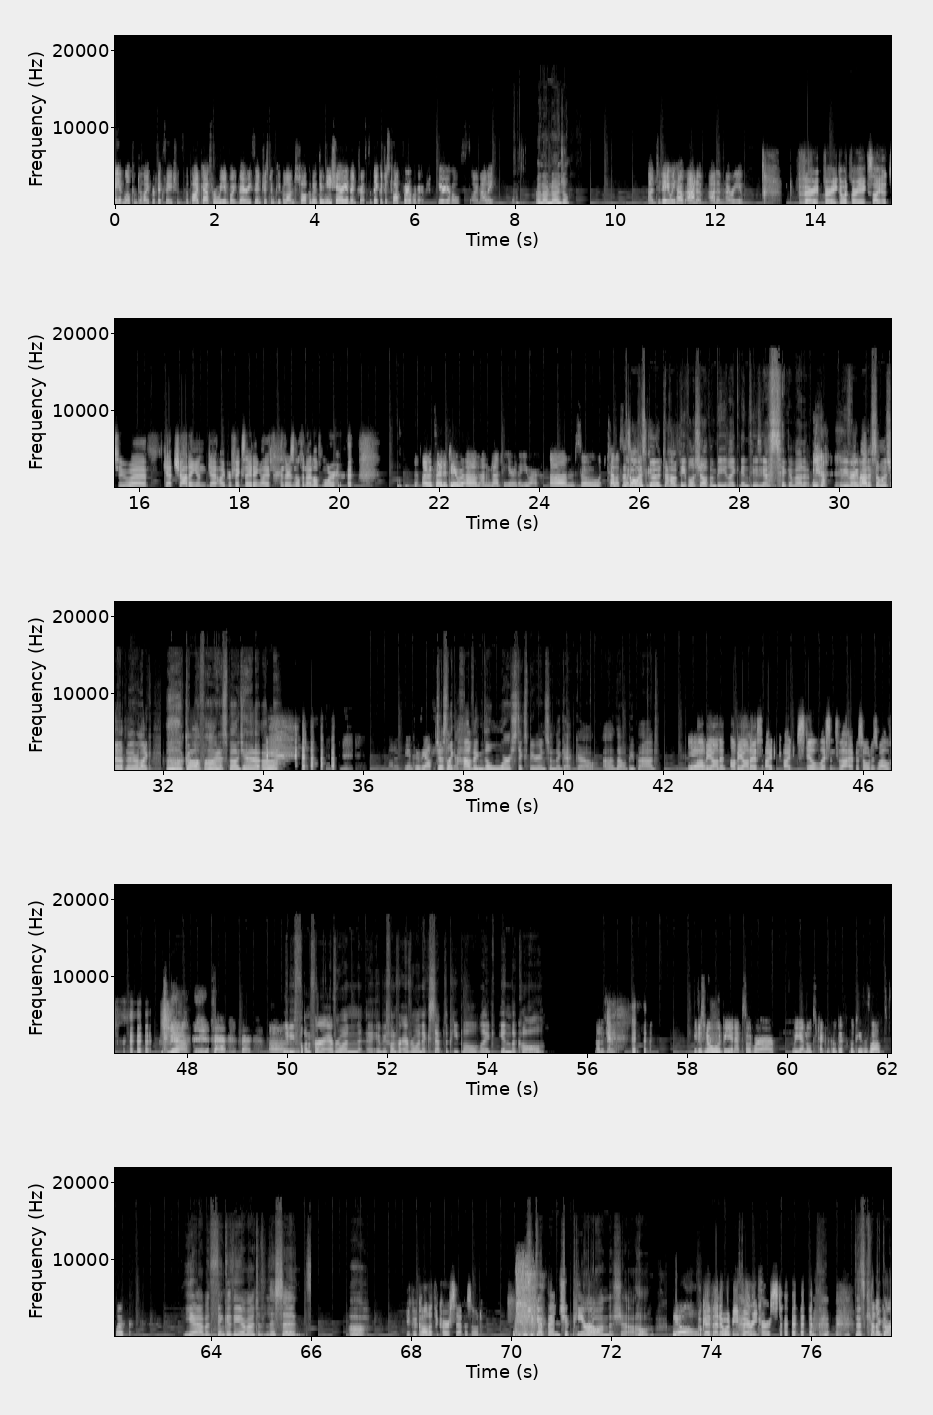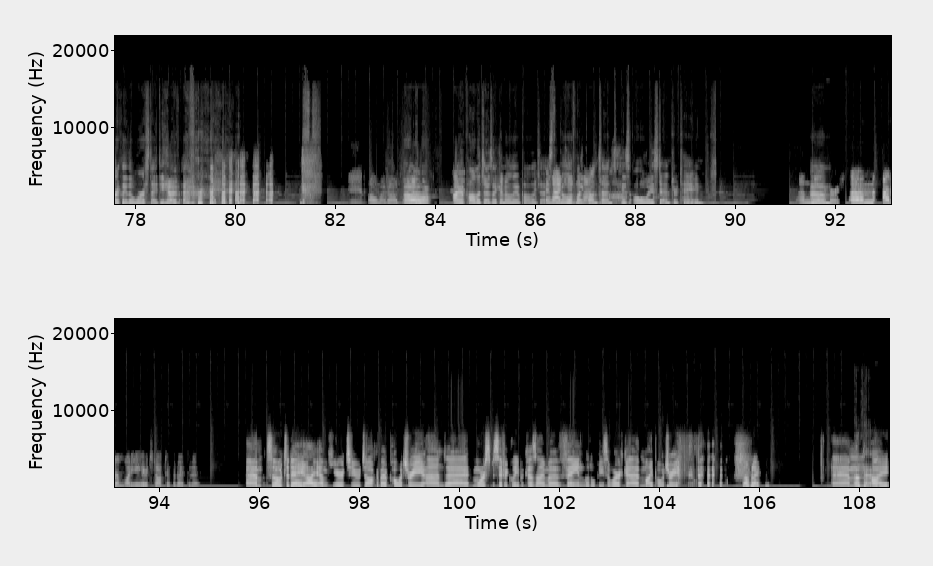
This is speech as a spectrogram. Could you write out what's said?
Hi, and welcome to Hyperfixations, the podcast where we invite various interesting people on to talk about their niche area of interest that they could just talk forever about. Here are your hosts. I'm Ali. And I'm Nigel. And today we have Adam. Adam, how are you? Very, very good. Very excited to uh, get chatting and get hyperfixating. I there's nothing I love more. I'm excited too, um, and I'm glad to hear that you are. Um, so tell us. That's always good to have people show up and be like enthusiastic about it. Yeah. It'd be very bad if someone showed up and they were like, "Oh, God, fine, I suppose, yeah." Oh. Gotta be enthusiastic. Just like having the worst experience from the get go. Uh, that would be bad. yeah. I'll be honest. I'll be honest. I'd I'd still listen to that episode as well. Yeah. fair, fair. Um, It'd be fun for everyone. It'd be fun for everyone except the people like in the call. That is true. you just know it would be an episode where our, we get loads of technical difficulties as well. Look. Yeah, but think of the amount of listens. Oh, you could call Oh. it the cursed episode. we should get Ben Shapiro on the show. No. Okay, then it would be very cursed. That's categorically the worst idea I've ever. Oh my god. oh, I apologize. I can only apologize. the goal of my imagine. content is always to entertain. and we Um. Um, Adam, what are you here to talk to us about today? Um, so today I am here to talk about poetry, and uh, more specifically, because I'm a vain little piece of work, uh, my poetry. Lovely. Um, Okay. I,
